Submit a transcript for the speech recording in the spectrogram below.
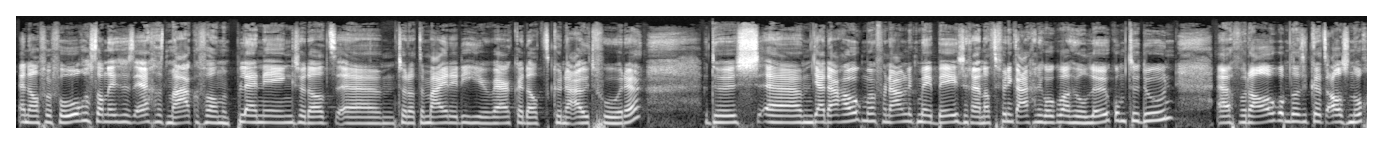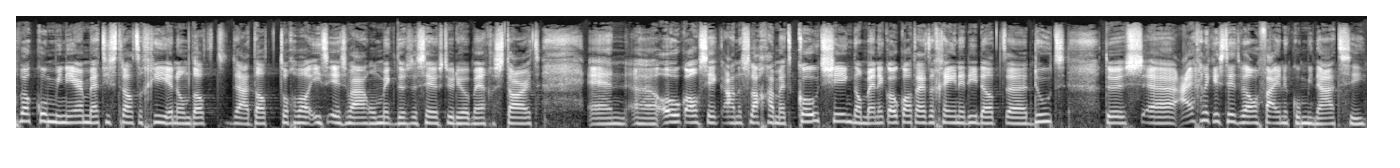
En dan vervolgens dan is het echt het maken van een planning, zodat, um, zodat de meiden die hier werken dat kunnen uitvoeren. Dus um, ja, daar hou ik me voornamelijk mee bezig. En dat vind ik eigenlijk ook wel heel leuk om te doen. Uh, vooral ook omdat ik het alsnog wel combineer met die strategie. En omdat ja, dat toch wel iets is waarom ik dus de SEO Studio ben gestart. En uh, ook als ik aan de slag ga met coaching, dan ben ik ook altijd degene die dat uh, doet. Dus eigenlijk is dit wel een fijne combinatie.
